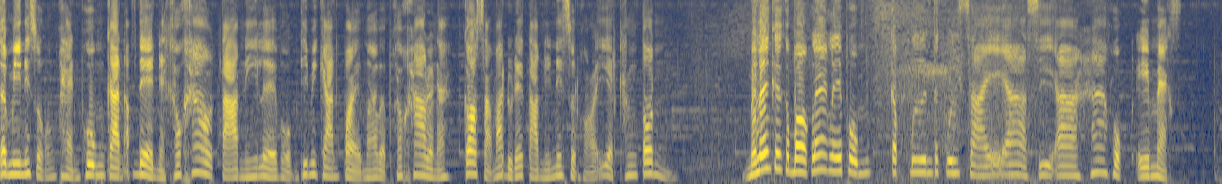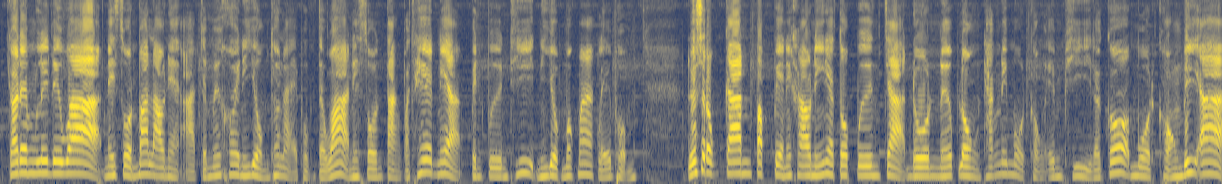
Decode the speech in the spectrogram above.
จะมีในส่วนของแผนภูมิการอัปเดตเนี่ยคร่าวๆตามนี้เลยผมที่มีการปล่อยมาแบบคร่าวๆเลยนะ ก็สามารถดูได้ตามนี้ในส่วนของรายละเอียดข้างต้นมาเริ่มกันกระบอกแรกเลยผมกับปืนตระกูลสาย AR CR 56 AMAX ก็ต้งเรียกได้ว่าในโซนบ้านเราเนี่ยอาจจะไม่ค่อยนิยมเท่าไหร่ผม แต่ว่าในโซนต่างประเทศเนี่ยเป็นปืนที่นิยมมากๆเลยผมโดยสำหรับการปรับเปลี่ยนในคราวนี้เนี่ยตัวปืนจะโดนเนิร์ฟลงทั้งในโหมดของ MP แล้วก็โหมดของ BR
